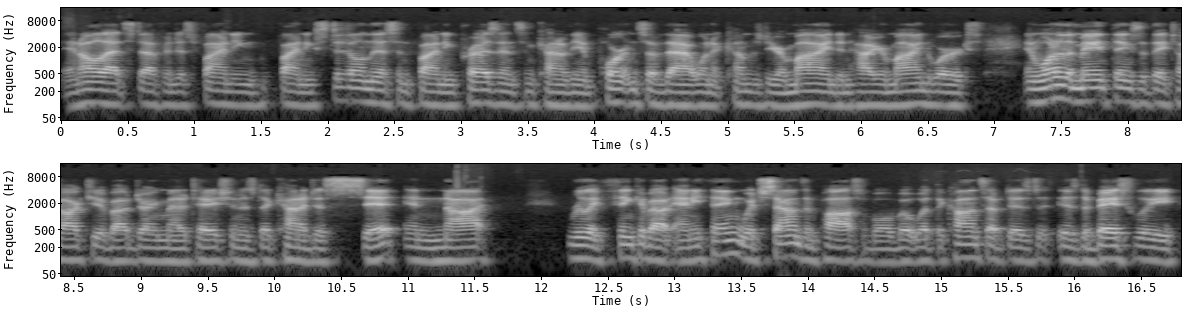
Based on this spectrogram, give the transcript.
and all that stuff, and just finding finding stillness and finding presence and kind of the importance of that when it comes to your mind and how your mind works. And one of the main things that they talk to you about during meditation is to kind of just sit and not really think about anything, which sounds impossible. But what the concept is is to basically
